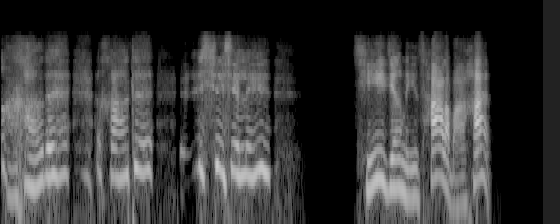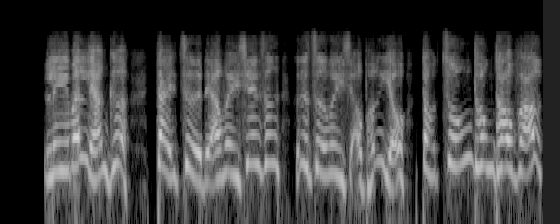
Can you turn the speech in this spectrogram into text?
好的，好的，谢谢您。齐经理擦了把汗，你们两个带这两位先生和这位小朋友到总统套房。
